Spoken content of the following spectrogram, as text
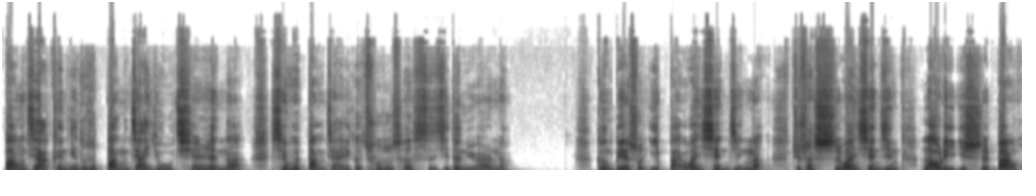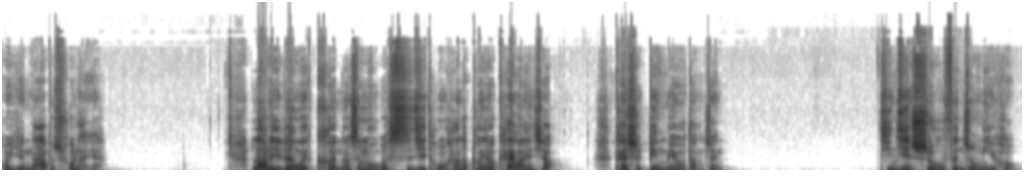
绑架肯定都是绑架有钱人呢，谁会绑架一个出租车司机的女儿呢？更别说一百万现金了，就算十万现金，老李一时半会也拿不出来呀。老李认为可能是某个司机同行的朋友开玩笑，开始并没有当真。仅仅十五分钟以后，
